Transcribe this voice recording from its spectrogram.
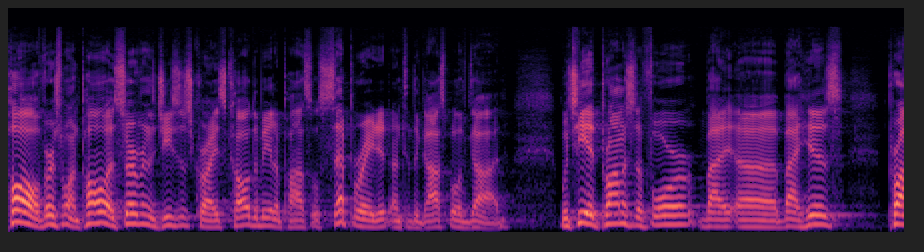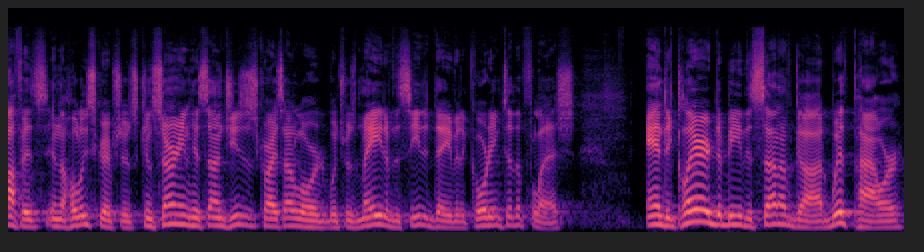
Paul, verse 1 Paul, a servant of Jesus Christ, called to be an apostle, separated unto the gospel of God, which he had promised afore by, uh, by his prophets in the Holy Scriptures concerning his son Jesus Christ our Lord, which was made of the seed of David according to the flesh, and declared to be the Son of God with power,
